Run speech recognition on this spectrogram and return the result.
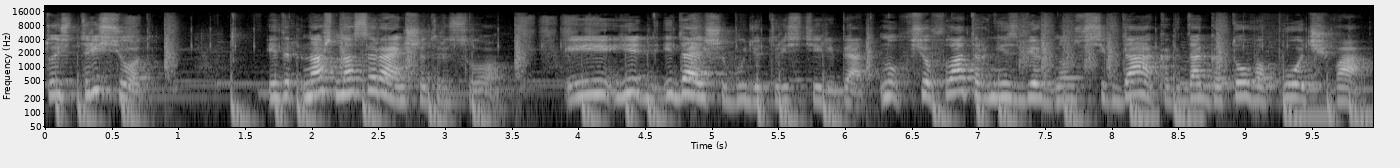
То есть трясет. И наш, нас и раньше трясло. И, и, и дальше будет трясти, ребят. Ну, все, флаттер неизбежен, он всегда, когда готова почва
